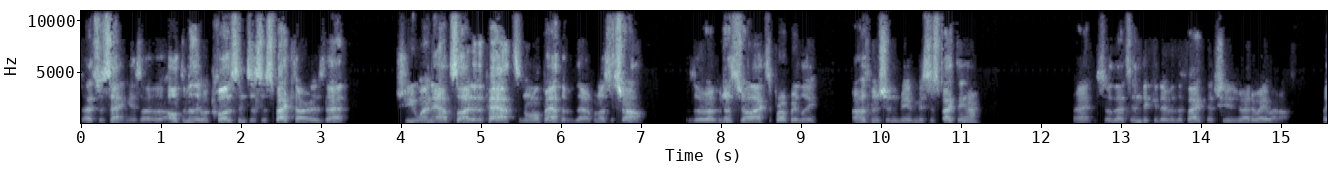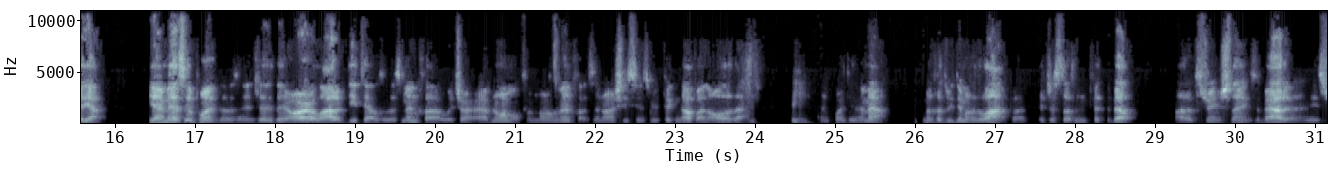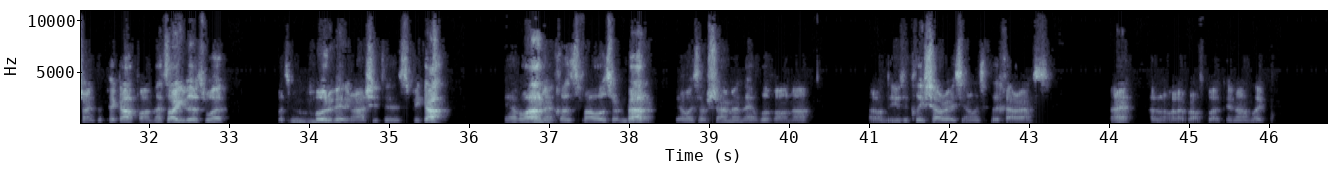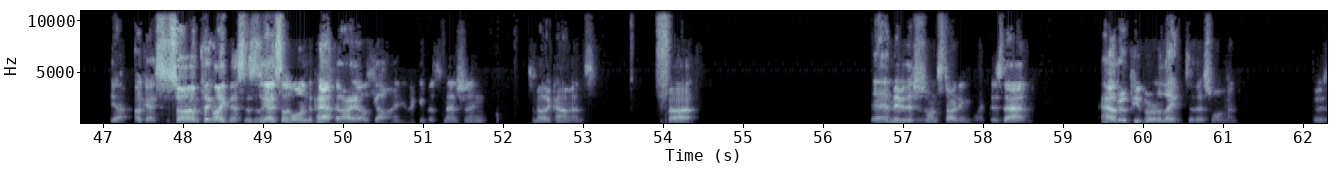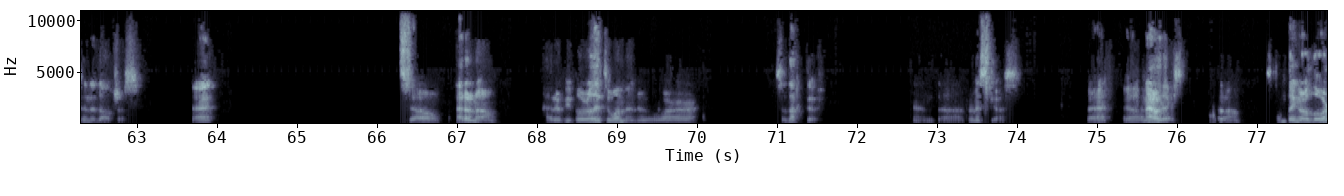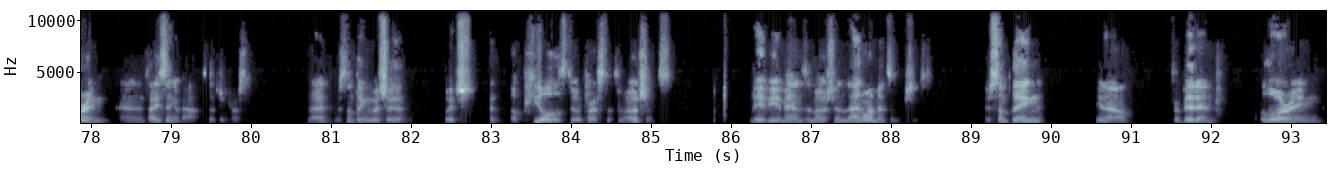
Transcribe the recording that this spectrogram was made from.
That's what's saying is ultimately what caused him to suspect her is that she went outside of the path, the normal path of the Rabbanah Yisrael. So Rabbanah Yisrael acts appropriately. Her husband shouldn't even be suspecting her. Right? So that's indicative of the fact that she right away went off. But yeah, yeah, I mean that's a good point. There are a lot of details of this mincha which are abnormal from normal minchas, and Rashi seems to be picking up on all of them and pointing them out. Minchas we do minchas a lot, but it just doesn't fit the bill. A lot of strange things about it, and he's trying to pick up on. That's arguably that's what what's motivating Rashi to speak up. You have a lot of minchas follow a certain pattern. They always have shemen, they have levona. I don't use a cliche race, you know, it's klicharas. Right? I don't know whatever else, but you know, like yeah. Okay. So, so I'm thinking like this. This is the guy still along the path that Ariel is going. I keep us mentioning some other comments, but and maybe this is one starting point. Is that how do people relate to this woman who's an adulteress? Right. So I don't know. How do people relate to women who are seductive and uh, promiscuous? Right. Uh, nowadays, I don't know something alluring and enticing about such a person, right? There's something which uh, which appeals to a person's emotions, maybe a man's emotions and women's emotions. There's something, you know, forbidden, alluring,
